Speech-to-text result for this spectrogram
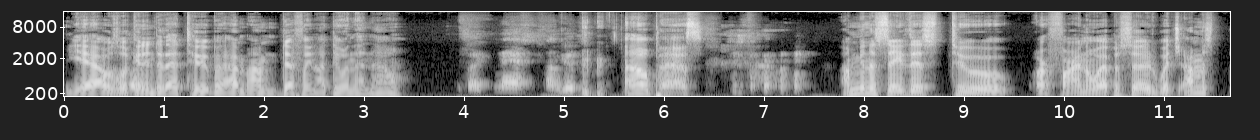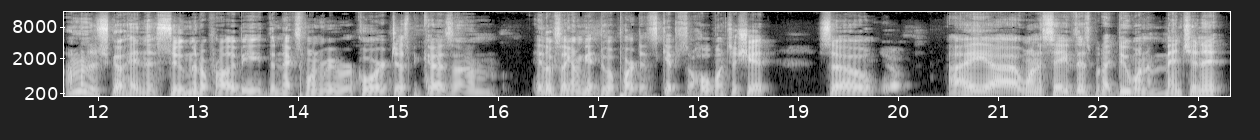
Yeah, I was looking into that too, but I'm I'm definitely not doing that now. It's like, nah, I'm good. I'll pass. I'm gonna save this to our final episode, which I'm I'm gonna just go ahead and assume it'll probably be the next one we record, just because um it looks like I'm getting to a part that skips a whole bunch of shit. So yeah. I uh, want to save this, but I do want to mention it.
